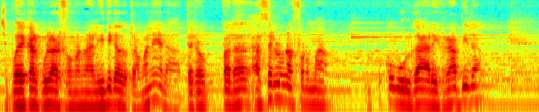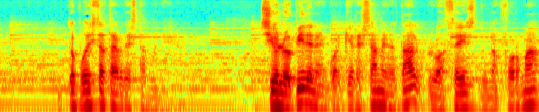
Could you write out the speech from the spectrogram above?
Se puede calcular de forma analítica de otra manera, pero para hacerlo de una forma un poco vulgar y rápida, lo podéis tratar de esta manera. Si os lo piden en cualquier examen o tal, lo hacéis de una forma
